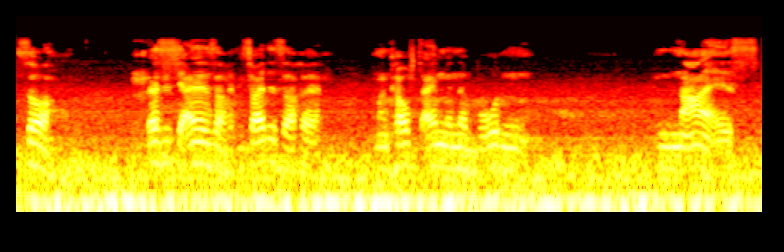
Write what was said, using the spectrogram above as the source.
So, das ist die eine Sache. Die zweite Sache, man kauft ein, wenn der Boden nahe ist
